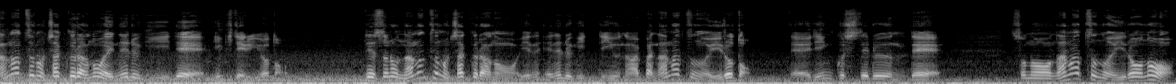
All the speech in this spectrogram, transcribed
7つのチャクラのエネルギーで生きてるよと。で、その7つのチャクラのエネルギーっていうのは、やっぱり7つの色と、えーリンクしてるんで、その7つの色の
